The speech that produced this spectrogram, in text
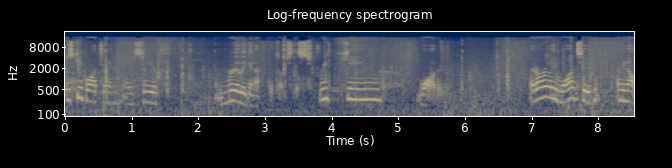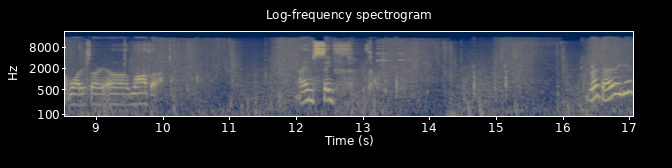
just keep watching and see if I'm really gonna have to touch this freaking water. I don't really want to. I mean, not water, sorry, uh, lava. I am safe. Did I die right here?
